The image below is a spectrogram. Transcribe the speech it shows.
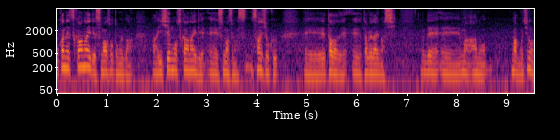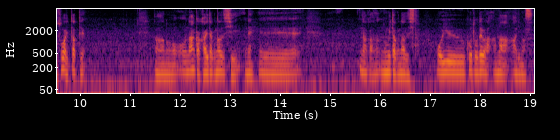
お金使わないで済まそうと思えば1円も使わないで、えー、済ませます3食、えー、ただで、えー、食べられますしで、えーまああのまあ、もちろんそうは言ったってあのなんか買いたくなるしね、えー、なんか飲みたくなるしということでは、まあ、あります。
